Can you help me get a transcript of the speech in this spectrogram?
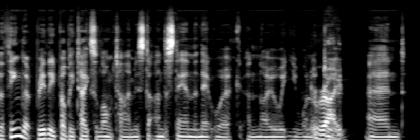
the thing that really probably takes a long time is to understand the network and know what you want to Right. do. And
